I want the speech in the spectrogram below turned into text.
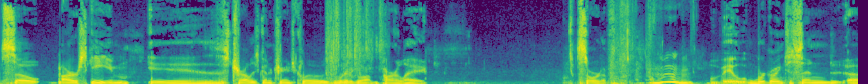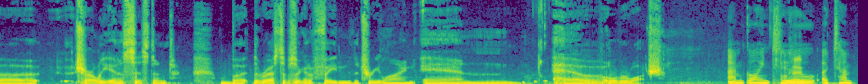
so our scheme is Charlie's going to change clothes. We're going to go out and parley. Sort of. Mm. We're going to send uh, Charlie an assistant, but the rest of us are going to fade into the tree line and have Overwatch. I'm going to Okay. attempt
